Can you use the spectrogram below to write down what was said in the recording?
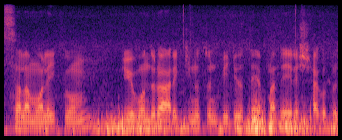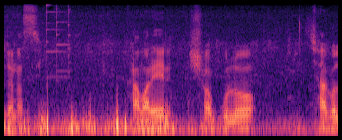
আসসালামু আলাইকুম। প্রিয় বন্ধুরা, আরেকটি নতুন ভিডিওতে আপনাদের স্বাগত জানাচ্ছি। খামারের সবগুলো ছাগল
